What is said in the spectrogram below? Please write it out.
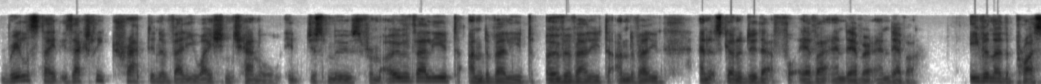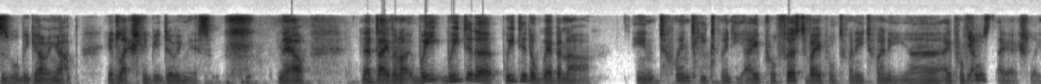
real estate is actually trapped in a valuation channel. It just moves from overvalued to undervalued to overvalued to undervalued, and it's going to do that forever and ever and ever even though the prices will be going up, it'll actually be doing this. Now, now Dave and I we we did a we did a webinar in 2020, April 1st of April 2020, uh, April yep. Fool's Day actually.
